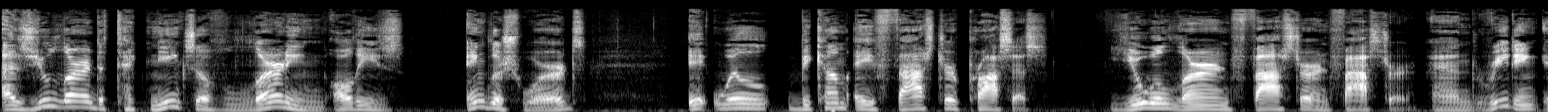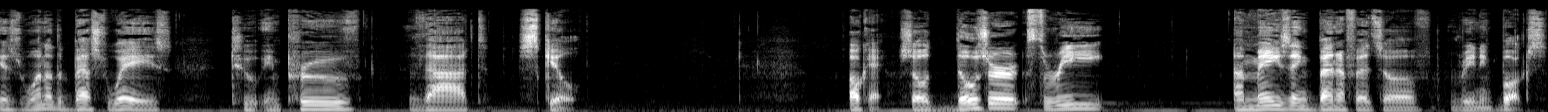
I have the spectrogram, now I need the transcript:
as you learn the techniques of learning all these English words, it will become a faster process. You will learn faster and faster. And reading is one of the best ways to improve that skill. Okay, so those are three amazing benefits of reading books.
